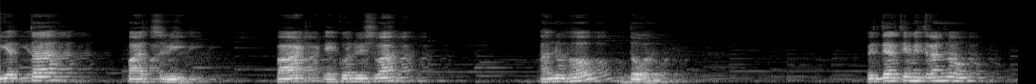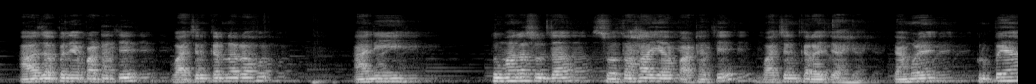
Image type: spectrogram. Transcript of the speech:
इयत्ता पाचवी पाठ एकोणवीसवा अनुभव दोन. विद्यार्थी मित्रांनो आज आपण या पाठाचे वाचन करणार आहोत आणि तुम्हाला सुद्धा स्वतः या पाठाचे वाचन करायचे आहे. त्यामुळे कृपया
